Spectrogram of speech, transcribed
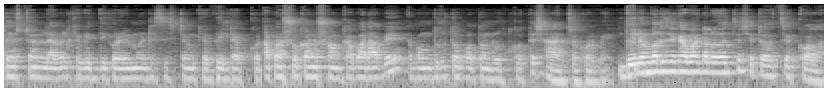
টেস্টন লেভেলকে বৃদ্ধি করে ইমিউনিটি সিস্টেমকে বিল্ড আপ করে আপনার শুকানোর সংখ্যা বাড়াবে এবং দ্রুত পতন রোধ করতে সাহায্য করবে। দুই নম্বরে যে খাবারটা রয়েছে সেটা হচ্ছে কলা।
